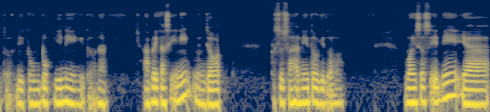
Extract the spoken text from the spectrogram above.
gitu. Ditumpuk gini gitu. Nah aplikasi ini menjawab kesusahan itu gitu loh. Moises ini ya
